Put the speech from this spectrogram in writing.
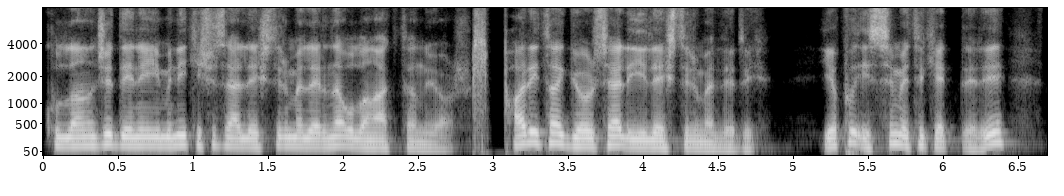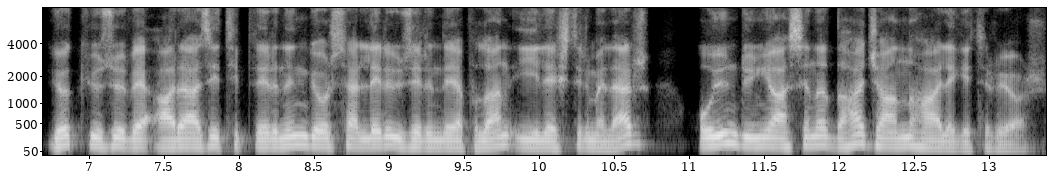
kullanıcı deneyimini kişiselleştirmelerine olanak tanıyor. Harita görsel iyileştirmeleri. Yapı isim etiketleri, gökyüzü ve arazi tiplerinin görselleri üzerinde yapılan iyileştirmeler, oyun dünyasını daha canlı hale getiriyor.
